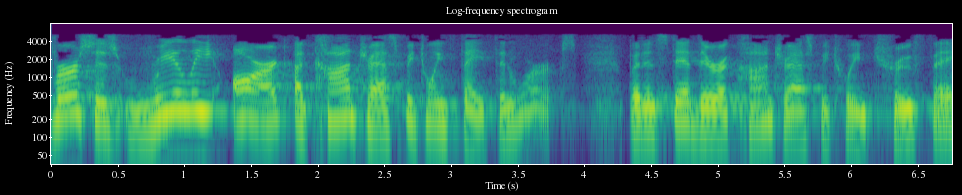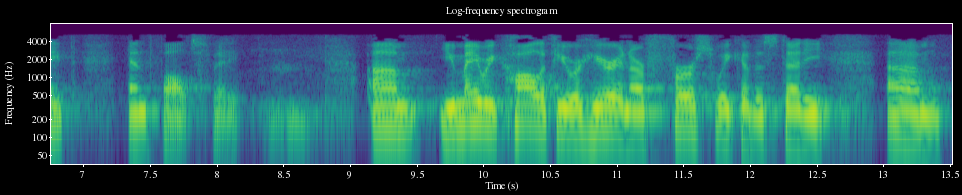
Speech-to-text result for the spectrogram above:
verses really aren't a contrast between faith and works, but instead they're a contrast between true faith and false faith. Um, you may recall if you were here in our first week of the study, um,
